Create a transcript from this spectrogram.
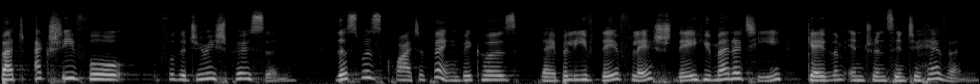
But actually, for, for the Jewish person, this was quite a thing because they believed their flesh, their humanity, gave them entrance into heaven.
